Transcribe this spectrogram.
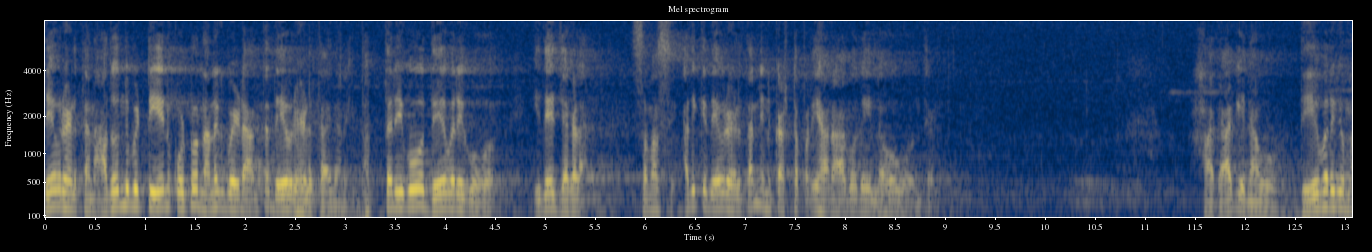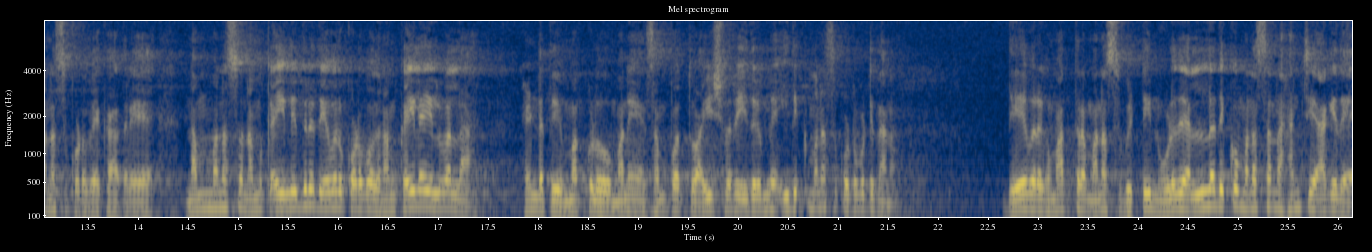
ದೇವರು ಹೇಳ್ತಾನೆ, ಅದೊಂದು ಬಿಟ್ಟು ಏನು ಕೊಟ್ಟು ನನಗೆ ಬೇಡ ಅಂತ ದೇವರು ಹೇಳ್ತಾ ಇದ್ದಾನೆ. ಭಕ್ತರಿಗೂ ದೇವರಿಗೂ ಇದೇ ಜಗಳ, ಸಮಸ್ಯೆ. ಅದಕ್ಕೆ ದೇವರು ಹೇಳ್ತಾನೆ ನಿನ್ನ ಕಷ್ಟ ಪರಿಹಾರ ಆಗೋದೇ ಇಲ್ಲ, ಹೋಗು ಅಂತ ಹೇಳ್ತಾನೆ. ಹಾಗಾಗಿ ನಾವು ದೇವರಿಗೆ ಮನಸ್ಸು ಕೊಡಬೇಕಾದ್ರೆ ನಮ್ಮ ಮನಸ್ಸು ನಮ್ಮ ಕೈಲಿದ್ದರೆ ದೇವರು ಕೊಡ್ಬೋದು. ನಮ್ಮ ಕೈಲೇ ಇಲ್ವಲ್ಲ? ಹೆಂಡತಿ, ಮಕ್ಕಳು, ಮನೆ, ಸಂಪತ್ತು, ಐಶ್ವರ್ಯ, ಇದ್ರ ಮೇ ಇದಕ್ಕೆ ಮನಸ್ಸು ಕೊಟ್ಟುಬಿಟ್ಟಿದ್ದಾನು ದೇವರಿಗೆ ಮಾತ್ರ ಮನಸ್ಸು ಬಿಟ್ಟು ಉಳಿದ ಎಲ್ಲದಕ್ಕೂ ಮನಸ್ಸನ್ನು ಹಂಚಿ ಆಗಿದೆ.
